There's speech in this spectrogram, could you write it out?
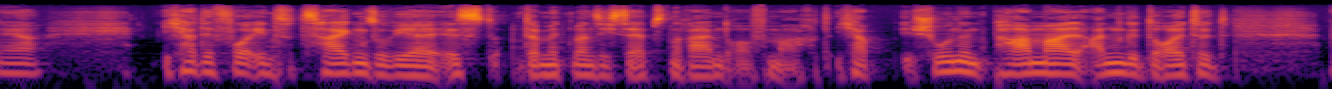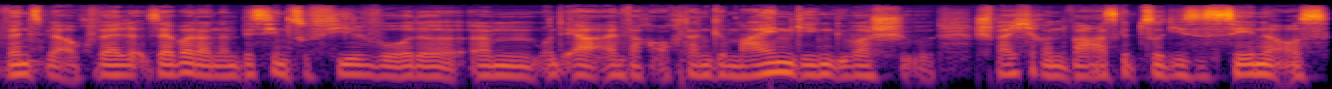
Ja, ich hatte vor, ihn zu zeigen, so wie er ist, damit man sich selbst einen Reim drauf macht. Ich habe schon ein paar Mal angedeutet, wenn es mir auch selber dann ein bisschen zu viel wurde ähm, und er einfach auch dann gemein gegenüber Schwächeren war. Es gibt so diese Szene aus,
